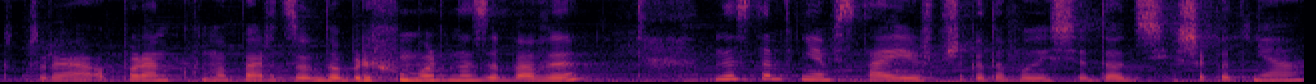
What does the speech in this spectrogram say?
która o poranku ma bardzo dobry humor na zabawy. Następnie wstaję, już przygotowuję się do dzisiejszego dnia.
